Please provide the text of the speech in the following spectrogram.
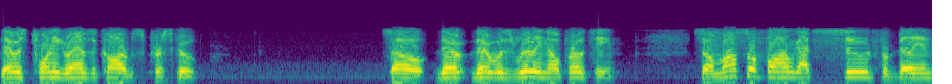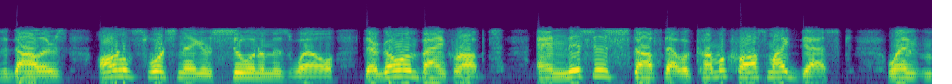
There was 20 grams of carbs per scoop. So there there was really no protein. So MusclePharm got sued for billions of dollars. Arnold Schwarzenegger's suing them as well. They're going bankrupt. And this is stuff that would come across my desk when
